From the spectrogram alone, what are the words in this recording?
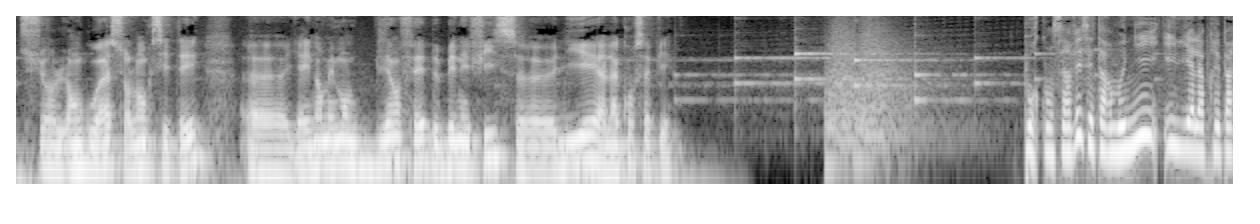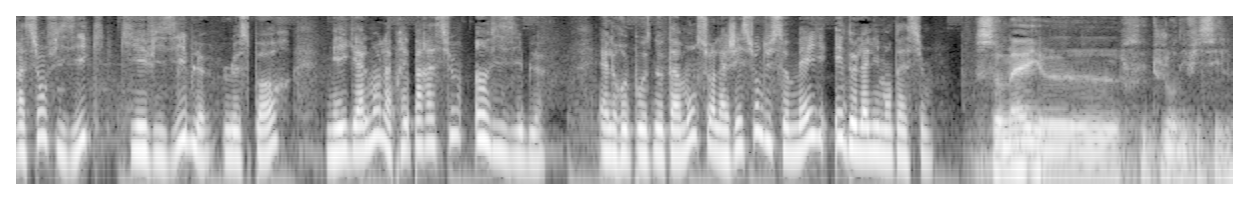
sur l'angoisse, sur l'anxiété. il y a énormément de bienfaits, de bénéfices liés à la course à pied. Pour conserver cette harmonie, il y a la préparation physique, qui est visible, le sport, mais également la préparation invisible. Elle repose notamment sur la gestion du sommeil et de l'alimentation. Sommeil, euh, c'est toujours difficile.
